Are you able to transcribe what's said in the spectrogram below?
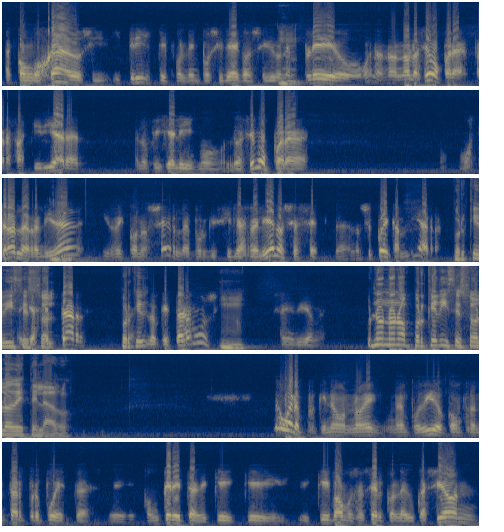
acongojados y, tristes por la imposibilidad de conseguir un mm. empleo. Bueno, no, no lo hacemos para, para fastidiar a, al oficialismo, lo hacemos para mostrar la realidad y reconocerla, porque si la realidad no se acepta, no se puede cambiar. ¿Por qué dice solo lo que estamos? Mm. No, no, no, ¿por qué dice solo de este lado? No, bueno, porque no, no, he, no he podido confrontar propuestas eh, concretas de qué, qué, qué vamos a hacer con la educación.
